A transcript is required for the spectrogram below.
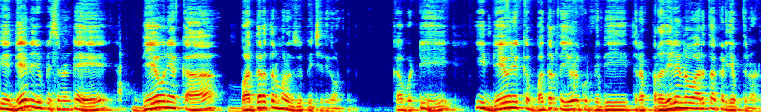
ఇది దేన్ని చూపిస్తుందంటే దేవుని యొక్క భద్రతను మనకు చూపించేదిగా ఉంటుంది. కాబట్టి ఈ దేవుని యొక్క భద్రత ఎవరికి ఉంటుంది? తన ప్రజలైన వారితో అక్కడ చెప్తున్నాడు.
